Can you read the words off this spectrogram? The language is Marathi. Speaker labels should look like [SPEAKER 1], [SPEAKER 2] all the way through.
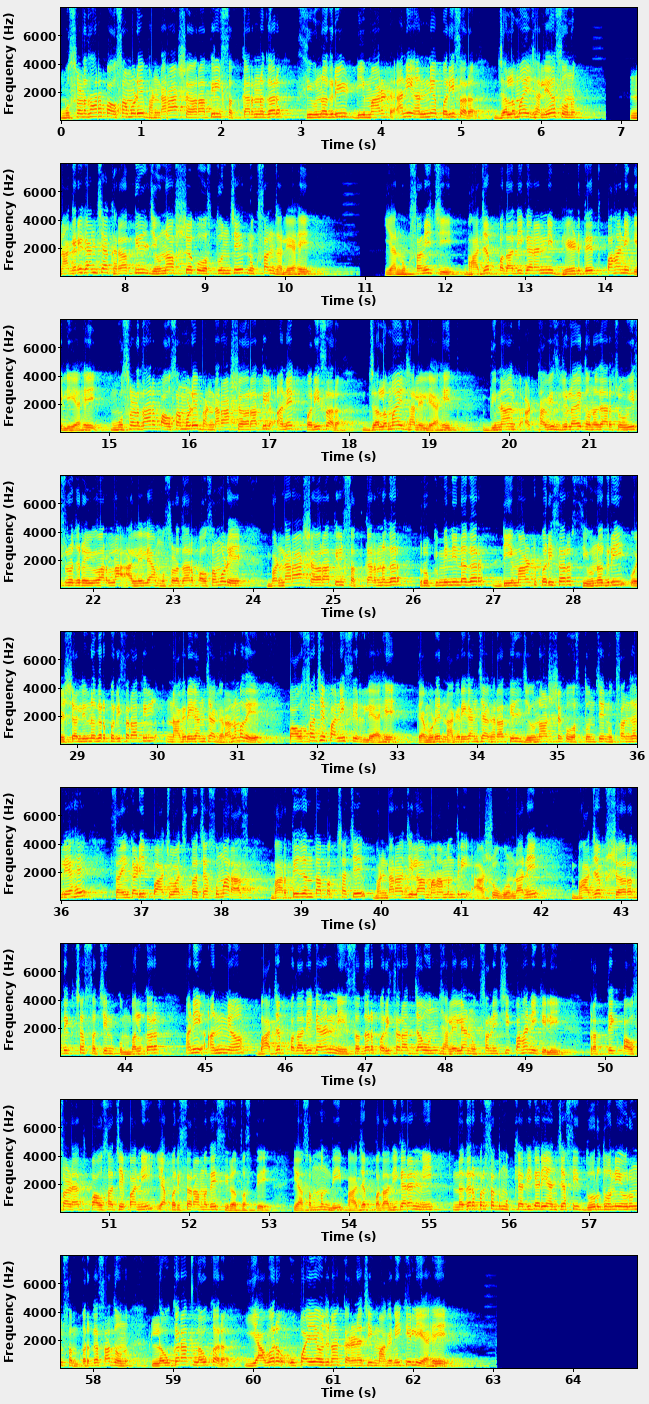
[SPEAKER 1] मुसळधार पावसामुळे भंडारा शहरातील सत्कारनगर शिवनगरी डीमार्ट आणि अन्य परिसर जलमय झाले असून नागरिकांच्या घरातील जीवनावश्यक वस्तूंचे नुकसान झाले आहे. या नुकसानीची भाजप पदाधिकाऱ्यांनी भेट देत पाहणी केली आहे. मुसळधार पावसामुळे भंडारा शहरातील अनेक परिसर जलमय झालेले आहेत. दिनांक अठ्ठावीस जुलै दोन हजार चोवीस रोज रविवारला आलेल्या मुसळधार पावसामुळे भंडारा शहरातील सत्कारनगर रुक्मिणीनगर डी मार्ट परिसर शिवनगरी वैशालीनगर परिसरातील नागरिकांच्या घरांमध्ये पावसाचे पाणी शिरले आहे. त्यामुळे नागरिकांच्या घरातील जीवनावश्यक वस्तूंचे नुकसान झाले आहे. सायंकाळी पाच वाजताच्या सुमारास भारतीय जनता पक्षाचे भंडारा जिल्हा महामंत्री आशू गोंडाने भाजप शहराध्यक्ष सचिन कुंभलकर आणि अन्य भाजप पदाधिकाऱ्यांनी सदर परिसरात जाऊन झालेल्या नुकसानीची पाहणी केली. प्रत्येक पावसाळ्यात पावसाचे पाणी या परिसरामध्ये शिरत असते. यासंबंधी भाजप पदाधिकाऱ्यांनी नगरपरिषद मुख्याधिकारी यांच्याशी दूरध्वनीवरून संपर्क साधून लवकरात लवकर यावर उपाययोजना करण्याची मागणी केली आहे.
